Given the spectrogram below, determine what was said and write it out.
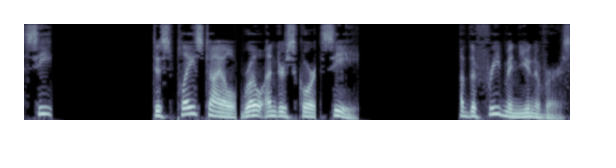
c display style rho underscore c of the Friedmann universe.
